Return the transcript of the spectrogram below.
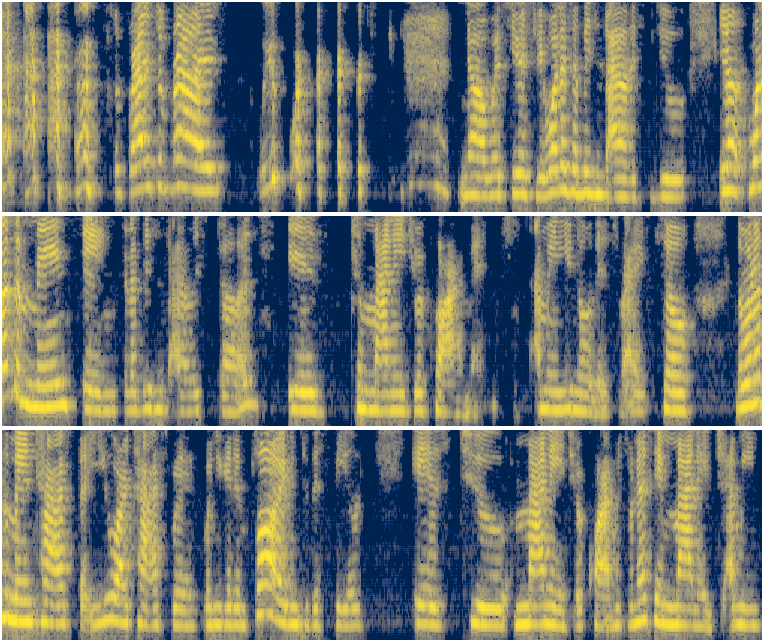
surprise, surprise, we work. no, but seriously, what does a business analyst do? You know, one of the main things that a business analyst does is to manage requirements. I mean, you know this, right? So the, one of the main tasks that you are tasked with when you get employed into this field is to manage requirements. When I say manage, I mean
